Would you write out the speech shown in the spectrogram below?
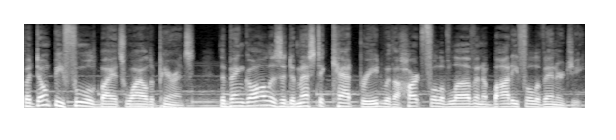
But don't be fooled by its wild appearance. The Bengal is a domestic cat breed with a heart full of love and a body full of energy.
